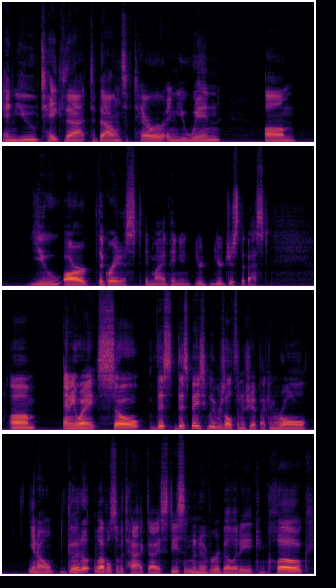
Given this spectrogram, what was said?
and you take that to balance of terror and you win. Um, you are the greatest in my opinion. You're you're just the best. Um, anyway, so this this basically results in a ship that can roll, you know, good levels of attack dice, decent maneuverability. It can cloak,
